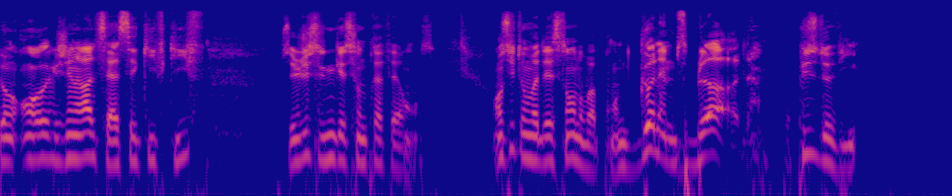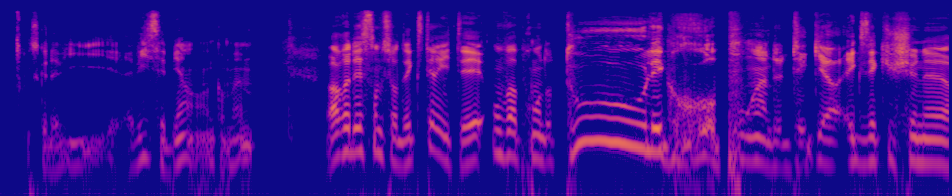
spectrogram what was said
En, en règle générale, c'est assez kiff-kiff. C'est juste une question de préférence. Ensuite, on va descendre, on va prendre Golem's Blood pour plus de vie. Parce que la vie, c'est bien hein, quand même. On va redescendre sur dextérité. On va prendre tous les gros points de dégâts Executioner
